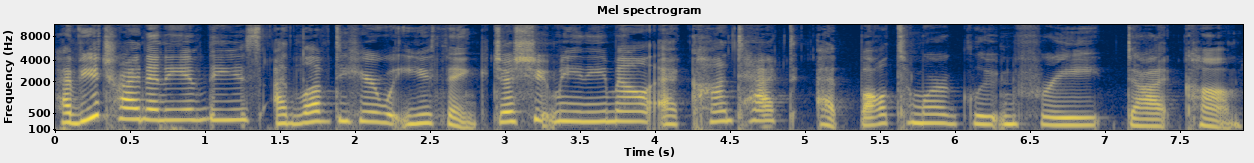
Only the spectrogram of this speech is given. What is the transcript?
Have you tried any of these? I'd love to hear what you think. Just shoot me an email at contact at baltimoreglutenfree.com.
